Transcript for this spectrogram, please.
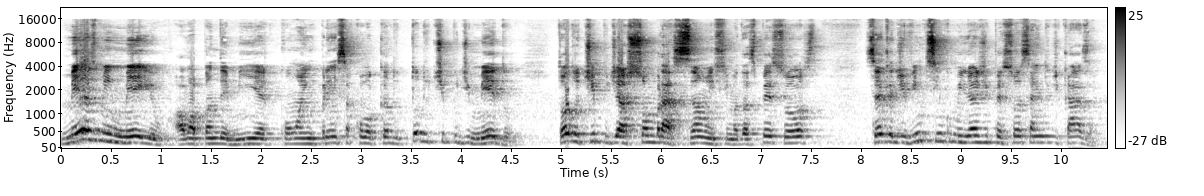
mesmo em meio a uma pandemia, com a imprensa colocando todo tipo de medo, todo tipo de assombração em cima das pessoas. Cerca de 25 milhões de pessoas saindo de casa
